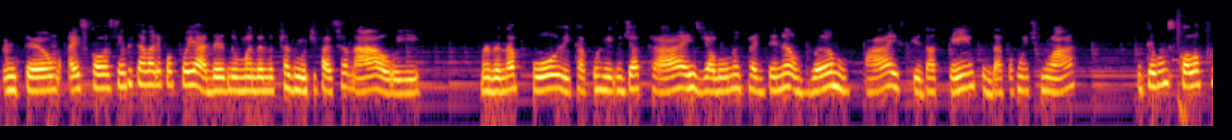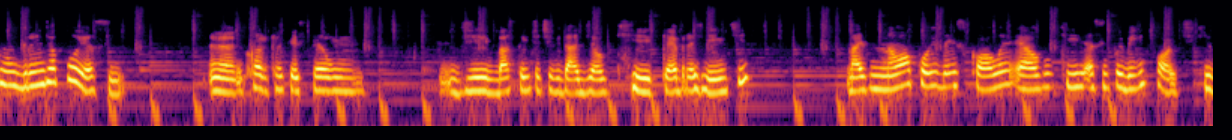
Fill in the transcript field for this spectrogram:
Então, a escola sempre estava ali para apoiar, dando, mandando frase motivacional e mandando apoio, e tá correndo de atrás de aluno para dizer, não, vamos, faz, que dá tempo, dá para continuar. Então, a escola foi um grande apoio, assim. É, claro que a questão de bastante atividade é o que quebra a gente, mas não apoio da escola é algo que assim foi bem forte, que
